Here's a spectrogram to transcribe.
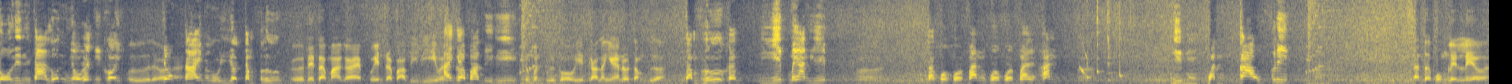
ลอลินตาลุ่นเงาเรกกี่ก้อยเออแต่จว่ากตายไม่รู้เยอะจำปลือเออแต่ถ้ามากก็ให้เป็นระบาบดีๆมันไอ้เจ้าบานดีซึ่งมันคือตัวเหตุการณ์อะไรอย่างนั้นเราตำเรือๆจำปลือกันยิบแม่อันยิบอ่าตาคอยคอยปั้นคอยคอยไปอันอ่ายิ้มควันก้าวกรีดอันแต่ผมเล่นเร็วอะ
